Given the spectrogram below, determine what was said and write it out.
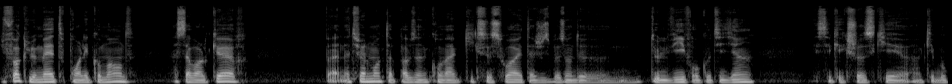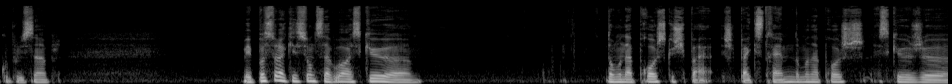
Une fois que le maître prend les commandes, à savoir le cœur, bah, naturellement, tu n'as pas besoin de convaincre qui que ce soit et tu as juste besoin de, de, le vivre au quotidien. Et c'est quelque chose qui est, qui est beaucoup plus simple. Mais pose-toi la question de savoir est-ce que euh, dans mon approche, que je suis pas, je suis pas extrême dans mon approche, est-ce que je,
